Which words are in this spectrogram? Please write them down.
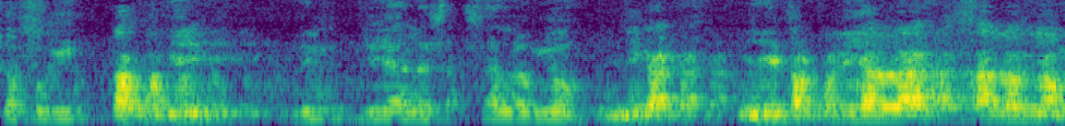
topp gi topp gi li li yàlla sa- sàlloog ñoom ñi nga ñi topp li yàlla sàlloog ñoom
